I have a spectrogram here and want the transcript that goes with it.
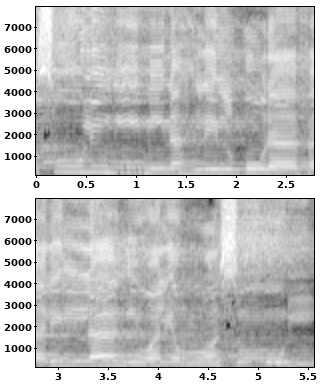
على رسوله من أهل القرى فلله وللرسول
